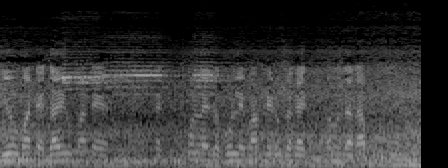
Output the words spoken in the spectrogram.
જીવ માટે, ગાયું માટે, કંઈક ફૂલને તો ફૂલની પાકડી રૂપે કંઈક અનુદાન આપવું.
